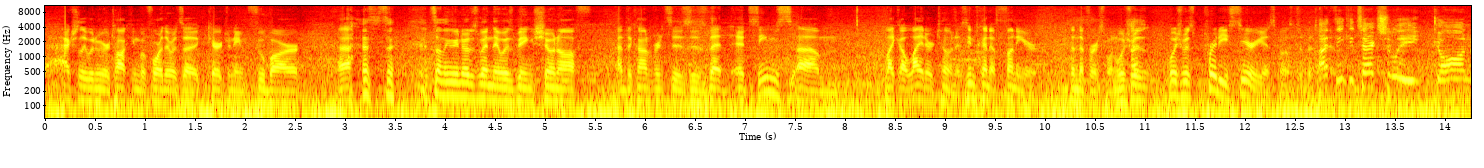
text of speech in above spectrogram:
actually, when we were talking before, there was a character named Fubar. Uh, something we noticed when it was being shown off at the conferences is that it seems um, like a lighter tone. It seems kind of funnier than the first one, which was which was pretty serious most of the time. I think it's actually gone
